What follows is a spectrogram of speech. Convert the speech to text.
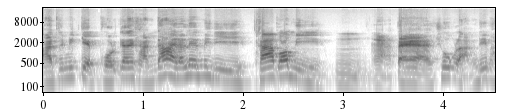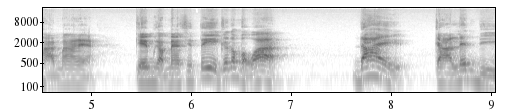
อาจจะมีเก็บผลการแข่งขันได้แล้วเล่นไม่ดีครับ ก็มีอืม อ่าแต่ช่วงหลังที่ผ่านมาเนี่ย เกมกับแมนซิตี้ก็ต้องบอกว่าได้การเล่นดี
